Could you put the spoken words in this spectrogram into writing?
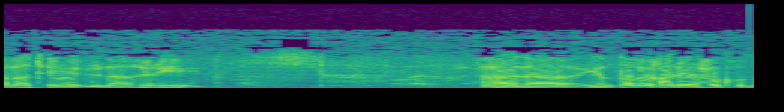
صلاتين إلى آخره. هذا ينطبق عليه الحكم.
